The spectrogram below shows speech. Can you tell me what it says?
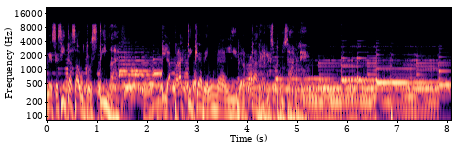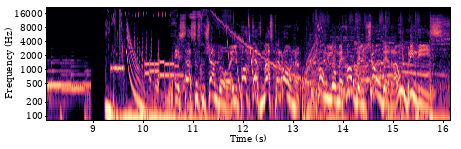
Necesitas autoestima y la práctica de una libertad responsable. Estás escuchando el podcast más perrón con lo mejor del show de Raúl Brindis.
